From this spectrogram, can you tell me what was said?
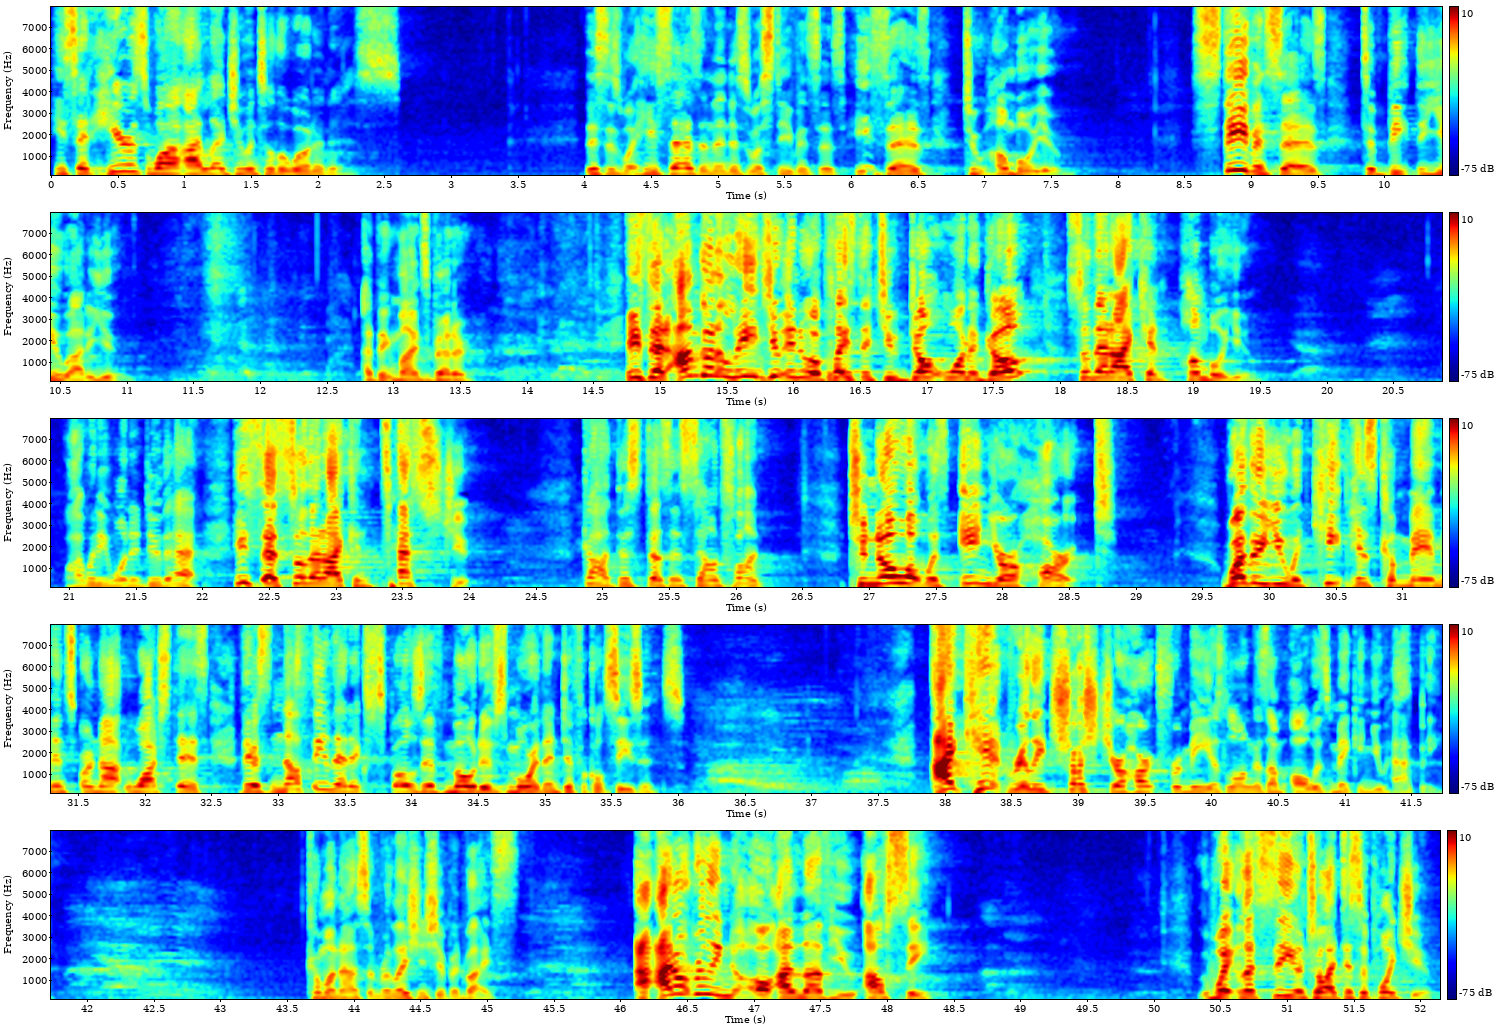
He said, Here's why I led you into the wilderness. This is what he says, and then this is what Stephen says. He says, To humble you. Stephen says to beat the you out of you. I think mine's better. He said, I'm gonna lead you into a place that you don't wanna go so that I can humble you. Why would he wanna do that? He says, so that I can test you. God, this doesn't sound fun. To know what was in your heart, whether you would keep his commandments or not. Watch this. There's nothing that exposes motives more than difficult seasons. I can't really trust your heart for me as long as I'm always making you happy. Come on now, some relationship advice. I, I don't really know, oh, I love you. I'll see. Wait, let's see until I disappoint you.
